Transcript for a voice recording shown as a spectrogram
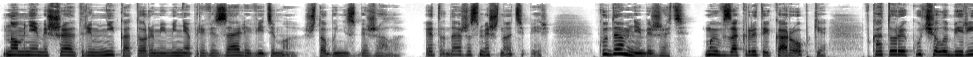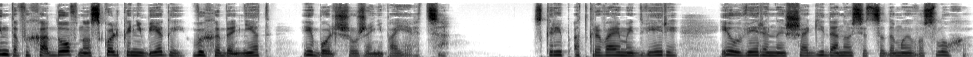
но мне мешают ремни, которыми меня привязали, видимо, чтобы не сбежала. Это даже смешно теперь. Куда мне бежать? Мы в закрытой коробке, в которой куча лабиринтов и ходов, но сколько ни бегай, выхода нет и больше уже не появится. Скрип открываемой двери и уверенные шаги доносятся до моего слуха,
